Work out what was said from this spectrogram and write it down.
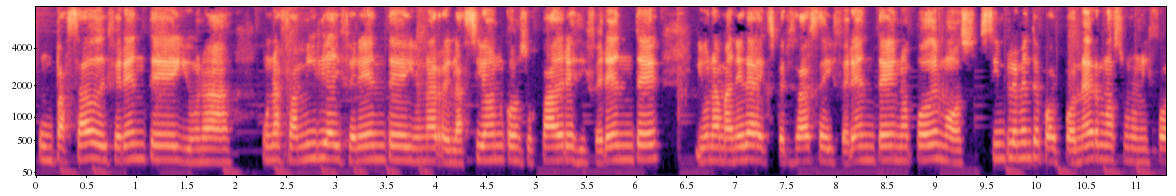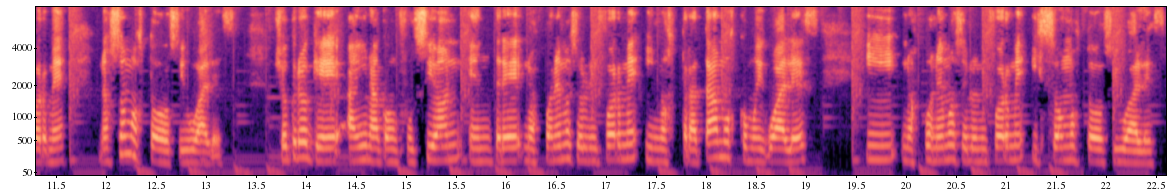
un pasado diferente y una, una familia diferente y una relación con sus padres diferente y una manera de expresarse diferente. No podemos simplemente por ponernos un uniforme, no somos todos iguales. Yo creo que hay una confusión entre nos ponemos el uniforme y nos tratamos como iguales y nos ponemos el uniforme y somos todos iguales.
